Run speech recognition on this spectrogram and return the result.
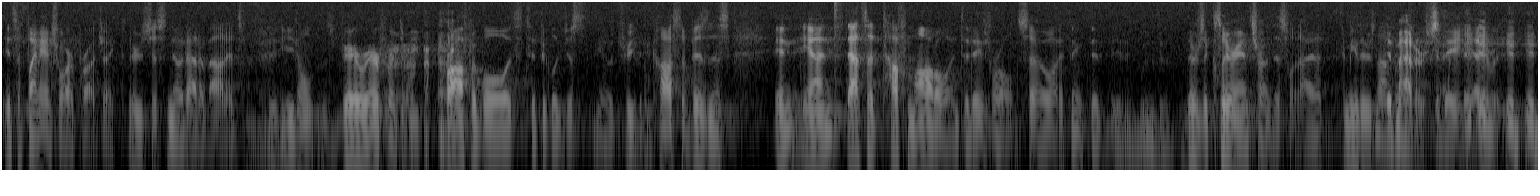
it's a financial art project. There's just no doubt about it. It's, you don't, it's very rare for it to be profitable. It's typically just, you know, treat the cost of business. And, and that's a tough model in today's world. So I think that it, there's a clear answer on this one. I, to me, there's not It matters. debate. It, Yeah, it, it, it-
